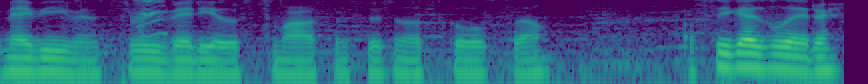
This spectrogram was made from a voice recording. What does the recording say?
maybe even three videos tomorrow since there's no school, so I'll see you guys later.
